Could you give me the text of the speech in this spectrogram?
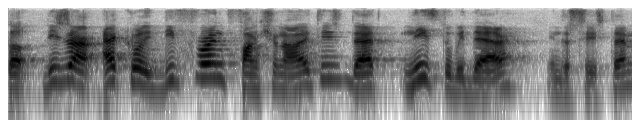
So these are actually different functionalities that needs to be there in the system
